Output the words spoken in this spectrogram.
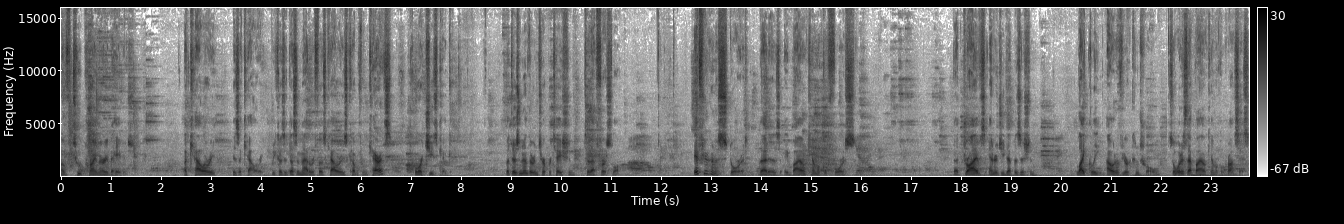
of two primary behaviors. A calorie is a calorie because it doesn't matter if those calories come from carrots or cheesecake. But there's another interpretation to that first law. If you're going to store it, that is, a biochemical force that drives energy deposition, likely out of your control. So, what is that biochemical process?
